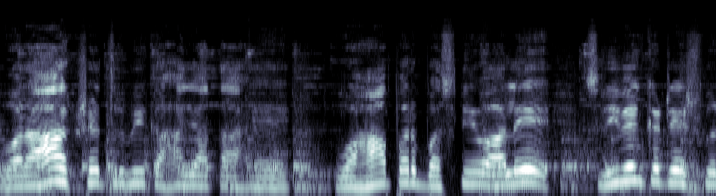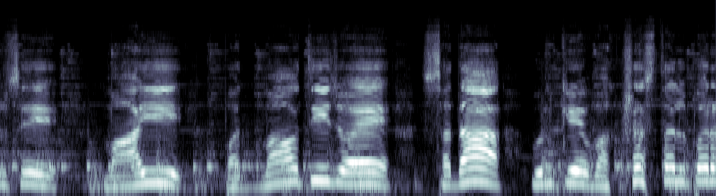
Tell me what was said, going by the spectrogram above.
वराह क्षेत्र भी कहा जाता है। वहाँ पर बसने वाले श्री वेंकटेश्वर से माई पद्मावती जो है, सदा उनके वक्षस्थल पर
